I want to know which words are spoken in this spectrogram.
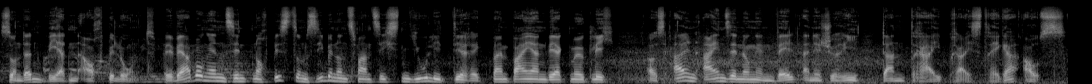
sondern werden auch belohnt. Bewerbungen sind noch bis zum 27. Juli direkt beim Bayernwerk möglich. Aus allen Einsendungen wählt eine Jury dann drei Preisträger aus.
